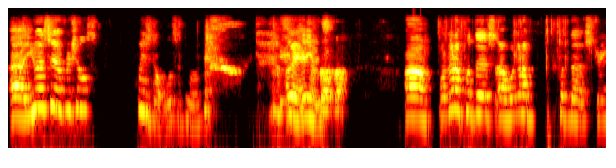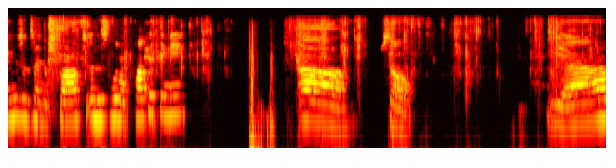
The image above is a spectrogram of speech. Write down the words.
Uh, USA officials, please don't listen to him. okay, anyways. Um, we're gonna put this. Uh, we're gonna put the strings inside the box in this little pocket thingy. Um, so yeah.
